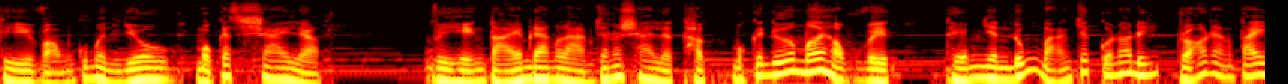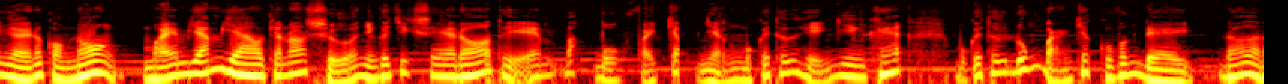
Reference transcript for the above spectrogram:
kỳ vọng của mình vô một cách sai lệch. Vì hiện tại em đang làm cho nó sai lệch thật. Một cái đứa mới học việc thì em nhìn đúng bản chất của nó đi. Rõ ràng tay nghề nó còn non, mà em dám giao cho nó sửa những cái chiếc xe đó thì em bắt buộc phải chấp nhận một cái thứ hiển nhiên khác, một cái thứ đúng bản chất của vấn đề. Đó là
